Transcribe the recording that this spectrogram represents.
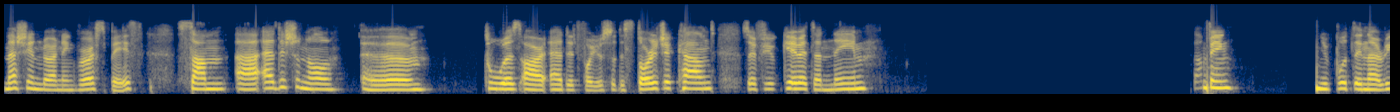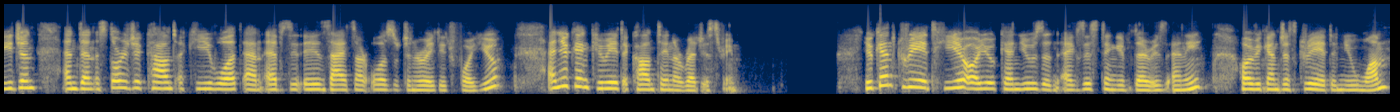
machine learning workspace, some uh, additional um, tools are added for you. So the storage account, so if you give it a name, something, you put in a region, and then a storage account, a key vault, and apps insights are also generated for you. And you can create a container registry. You can create here or you can use an existing if there is any, or we can just create a new one.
